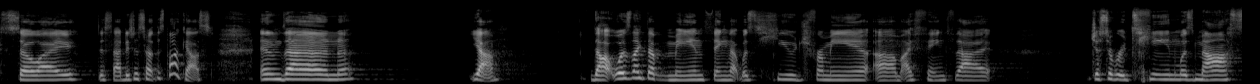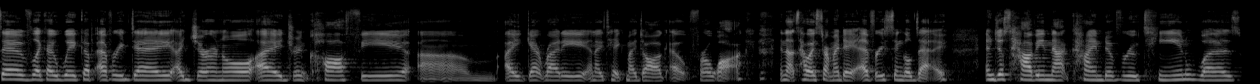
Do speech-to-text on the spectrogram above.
so I decided to start this podcast. And then, yeah, that was like the main thing that was huge for me. Um, I think that just a routine was massive. Like I wake up every day, I journal, I drink coffee, um, I get ready, and I take my dog out for a walk. And that's how I start my day every single day. And just having that kind of routine was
